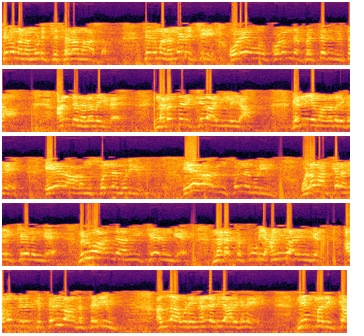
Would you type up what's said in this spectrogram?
திருமணம் முடிச்சு சில மாசம் திருமணம் முடிச்சு ஒரே ஒரு குழந்தை பெற்றெடுத்துட்டா. அந்த நிலைமையில நடந்திருக்கிறா இல்லையா? கண்ணியமானவர்களே ஏராளம் சொல்ல முடியும். ஏராளம் சொல்ல முடியும். உலமாக்கள் அணை கேளுங்க. நிர்வாகங்கள் அணை கேளுங்க. நடக்கக்கூடிய அநியாயங்கள் அவங்களுக்கு தெளிவாக தெரியும். அல்லாவுடைய நல்லடியார்களே நிம்மதிக்கா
